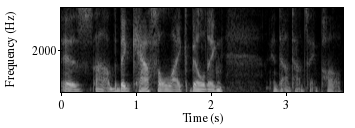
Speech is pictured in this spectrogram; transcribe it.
is uh, the big castle-like building in downtown St. Paul.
